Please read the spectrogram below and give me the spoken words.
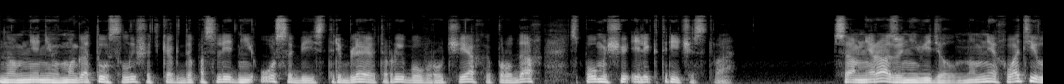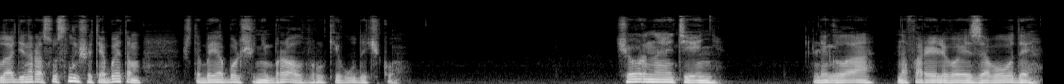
но мне не в моготу слышать, как до последней особи истребляют рыбу в ручьях и прудах с помощью электричества. Сам ни разу не видел, но мне хватило один раз услышать об этом, чтобы я больше не брал в руки удочку. Черная тень легла на форелевые заводы,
